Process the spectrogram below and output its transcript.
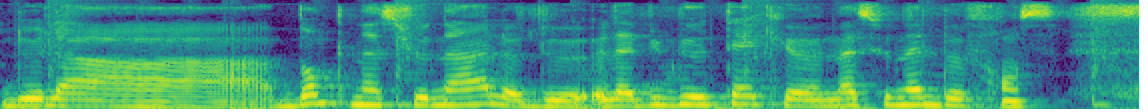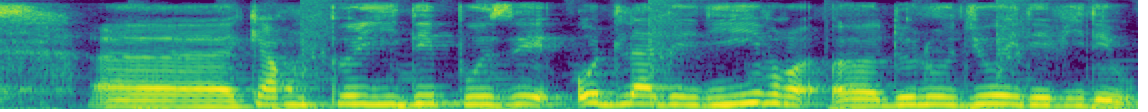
de la Banque nationale, de la Bibliothèque nationale de France. car on peut y déposer au-delà des livres, de l'audio et des vidéos.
